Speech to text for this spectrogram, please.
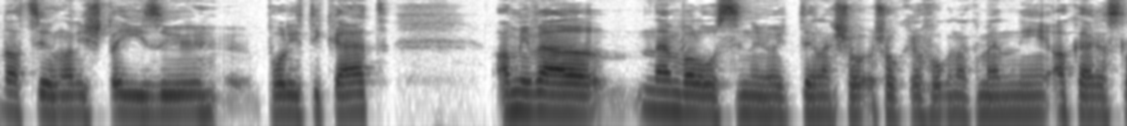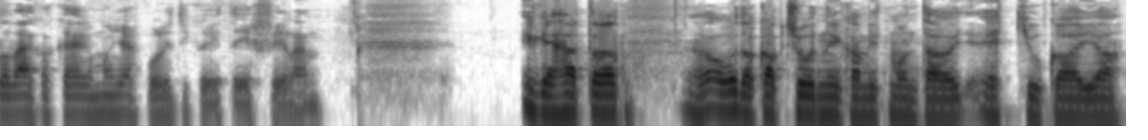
nacionalista ízű politikát, amivel nem valószínű, hogy tényleg so- sokra fognak menni, akár a szlovák, akár a magyar politikai térfélen. Igen, hát a, oda kapcsolódnék, amit mondta, hogy egy alja,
